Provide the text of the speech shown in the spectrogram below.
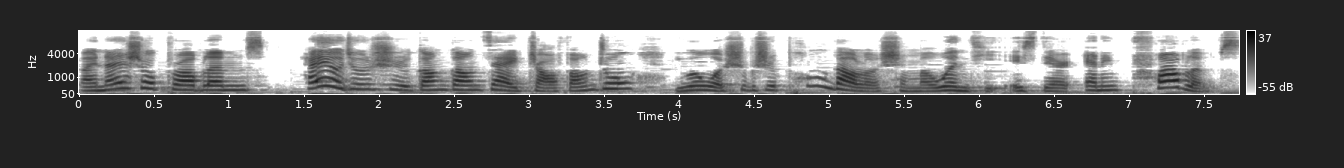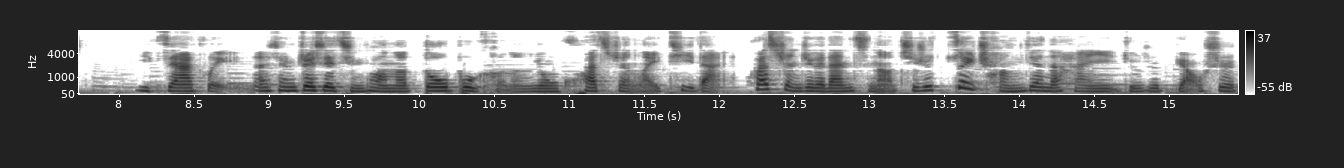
financial problems. 还有就是刚刚在找房中，你问我是不是碰到了什么问题？Is there any problems? Exactly。那像这些情况呢，都不可能用 question 来替代。question 这个单词呢，其实最常见的含义就是表示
